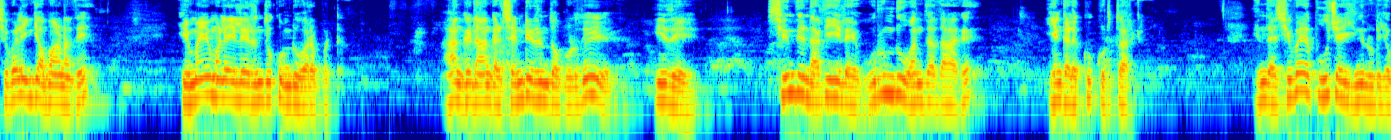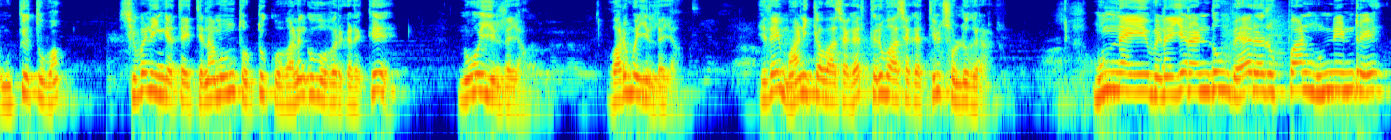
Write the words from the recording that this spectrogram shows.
சிவலிங்கமானது இமயமலையிலிருந்து கொண்டு வரப்பட்டது. அங்கு நாங்கள் சென்றிருந்த பொழுது இது சிந்து நதியிலே உருண்டு வந்ததாக எங்களுக்கு கொடுத்தார்கள். இந்த சிவ பூஜையினுடைய முக்கியத்துவம். சிவலிங்கத்தை தினமும் தொட்டு வழங்குபவர்களுக்கு வணங்குபவர்களுக்கு நோய் இல்லையாம் வறுமை இல்லையாம். இதை மாணிக்கவாசகர் திருவாசகத்தில் சொல்லுகிறார். முன்னை வினையிரண்டும் வேறறுப்பான் முன்னின்று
